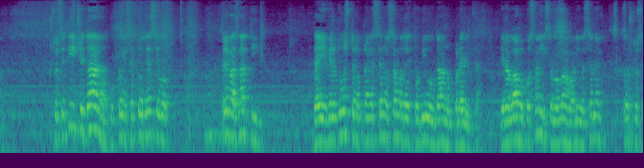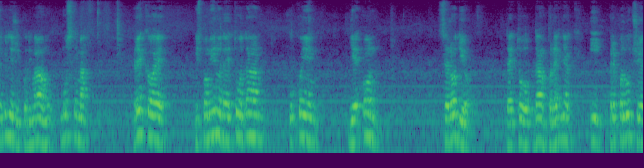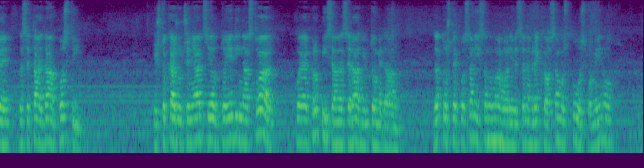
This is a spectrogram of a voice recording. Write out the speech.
Što se tiče dana u kojem se to desilo, treba znati da je vjerodostojno preneseno samo da je to bilo u danu ponedjeljka. Jer Allahu poslanik sallallahu alejhi ve sellem, kao što se bilježi kod imama muslima, rekao je i spomenuo da je to dan u kojem je on se rodio, da je to dan ponedljak i preporučuje da se taj dan posti I što kažu učenjaci, jel, to je jedina stvar koja je propisana da se radi u tome danu. Zato što je poslanik sallallahu alejhi ve sellem rekao samo spu spomenuo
